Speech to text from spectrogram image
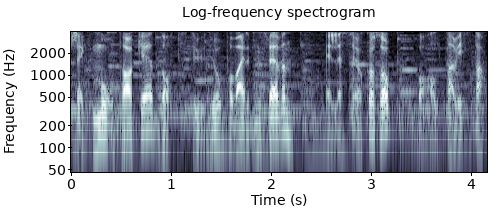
Sjekk mottaket.studio på verdensveven, eller søk oss opp på Altavista.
